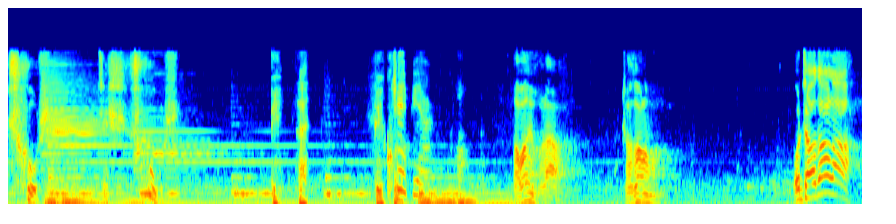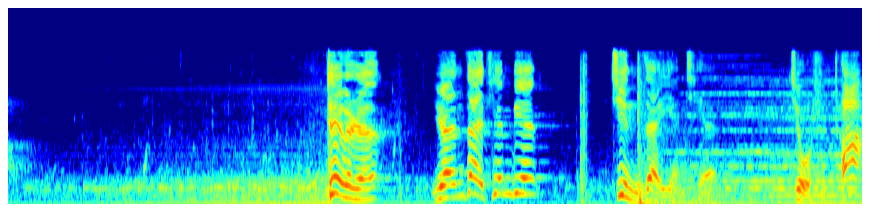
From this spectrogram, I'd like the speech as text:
畜生，真是畜生！这边。啊，老王，你回来了，找到了吗？我找到了，这个人远在天边，近在眼前，就是他。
